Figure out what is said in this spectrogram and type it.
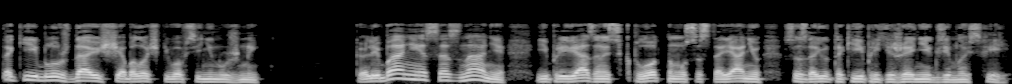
Такие блуждающие оболочки вовсе не нужны. Колебания сознания и привязанность к плотному состоянию создают такие притяжения к земной сфере.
